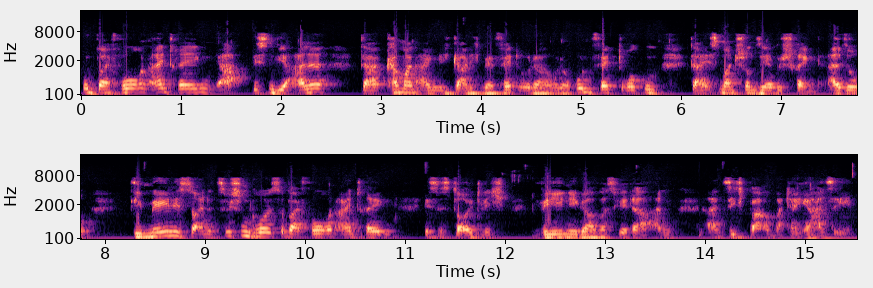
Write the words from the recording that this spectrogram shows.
Und bei Foreneinträgen, ja, wissen wir alle, da kann man eigentlich gar nicht mehr Fett oder, oder Unfett drucken. Da ist man schon sehr beschränkt. Also die Mail ist so eine Zwischengröße. Bei Foreneinträgen ist es deutlich weniger, was wir da an, an sichtbarem Material sehen.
